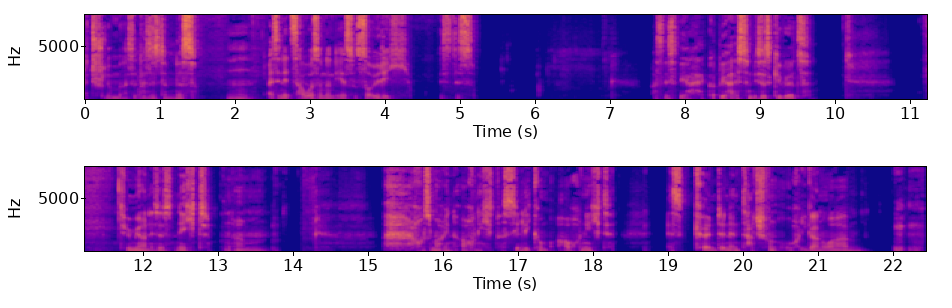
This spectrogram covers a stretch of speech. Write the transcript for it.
nicht schlimm. Also was das ist ist denn das? Hm. also nicht sauer, sondern eher so säurig ist es. Was ist, ja, Gott, wie heißt denn dieses Gewürz? Thymian ist es nicht. Ähm, Rosmarin auch nicht. Basilikum auch nicht. Es könnte einen Touch von Oregano haben. Mhm.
